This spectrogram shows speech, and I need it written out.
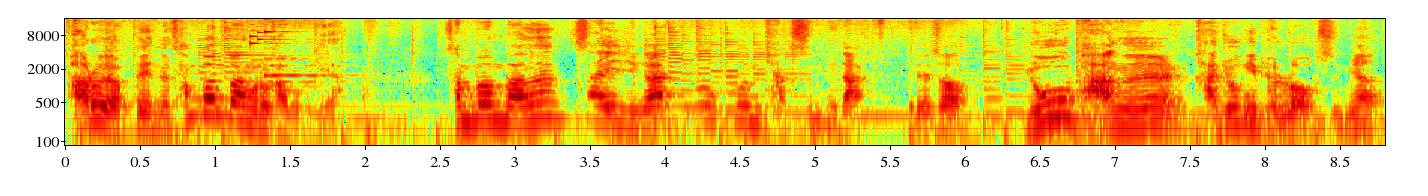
바로 옆에 있는 3번 방으로 가볼게요. 3번 방은 사이즈가 조금 작습니다. 그래서 요 방을 가족이 별로 없으면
